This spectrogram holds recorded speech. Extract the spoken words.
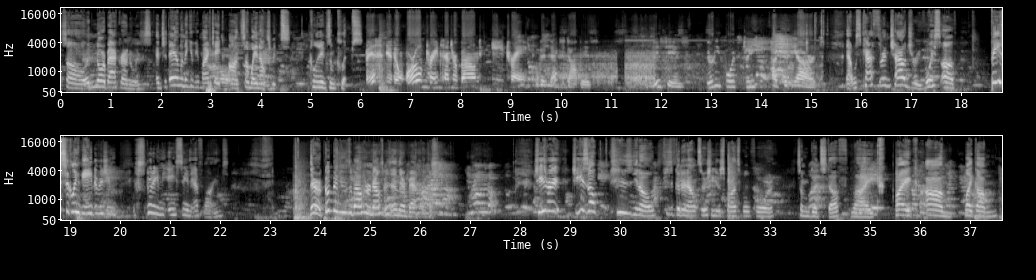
So, ignore background noises. And today I'm going to give you my take on subway announcements, including some clips. This is a World Trade Center bound E train. The next stop is. This is 34th Street, Hudson Yards. That was Catherine Cowdery, voice of basically the A Division, excluding the AC and F lines. There are good things about her announcements, and there are bad things. She's very, she's a, she's you know, she's a good announcer. She's responsible for some good stuff, like, like, um, like, um,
